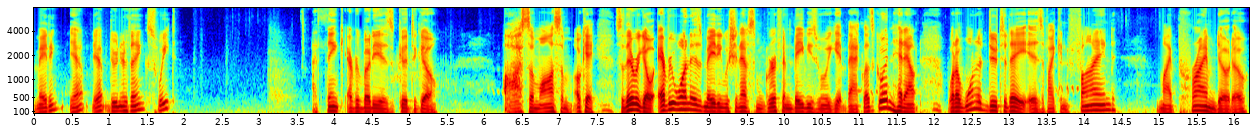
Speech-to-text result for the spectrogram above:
Mating? Yep, yep. Doing your thing. Sweet. I think everybody is good to go. Awesome, awesome. Okay, so there we go. Everyone is mating. We should have some griffin babies when we get back. Let's go ahead and head out. What I want to do today is if I can find my prime dodo,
